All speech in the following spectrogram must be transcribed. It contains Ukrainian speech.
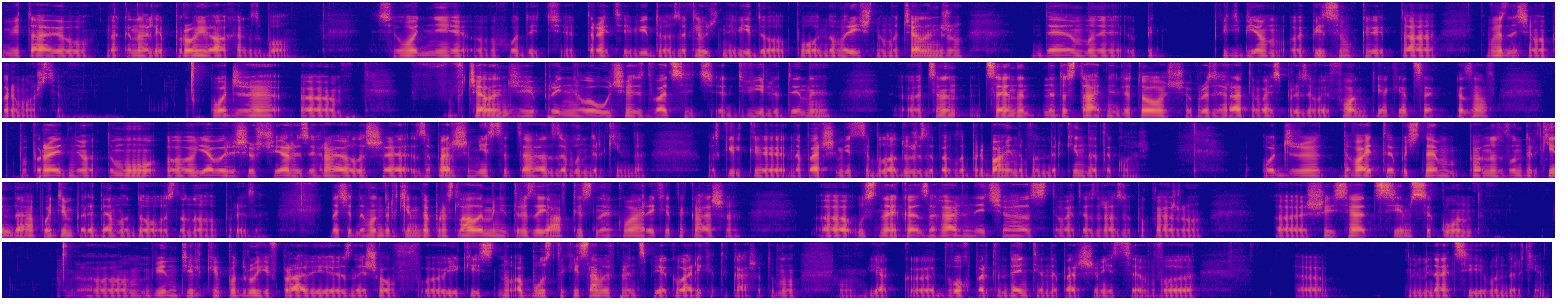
Вітаю на каналі ProUA Hacksball. Сьогодні виходить третє відео, заключне відео по новорічному челенджу, де ми підіб'ємо е, підсумки та визначимо переможця. Отже, е, в челенджі прийняло участь 22 людини. Е, Це, це не- недостатньо для того, щоб розіграти весь призовий фонд, як я це казав попередньо. Тому е, я вирішив, що я розіграю лише за перше місце та за Вундеркінда, оскільки на перше місце була дуже запекла боротьба, і на Вундеркінда також. Отже, давайте почнемо, певно, з Вундеркінда, а потім перейдемо до основного приза. Значить, на Вундеркінда прислали мені три заявки: Снеку, Аріки та Каша. Е, У Снека загальний час, давайте я зразу покажу. е, 67 секунд. Е, Він тільки по другій вправі знайшов е, якийсь, ну, абуз, такий самий, в принципі, як у Аріки Текаша. Тому як е, двох претендентів на перше місце в е, номінації Wunderkind.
